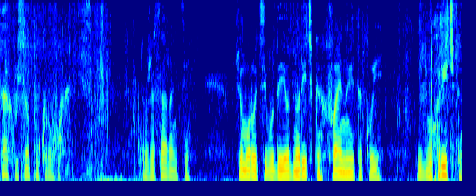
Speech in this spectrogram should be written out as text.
Так усе по кругу. Тоже саранці. В цьому році буде і однорічка файної такої, і двохрічка.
